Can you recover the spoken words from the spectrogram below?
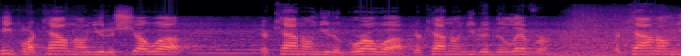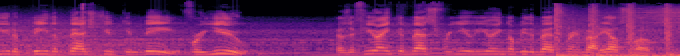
People are counting on you to show up. They're counting on you to grow up. They're counting on you to deliver. They're counting on you to be the best you can be for you. Because if you ain't the best for you, you ain't going to be the best for anybody else, folks.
